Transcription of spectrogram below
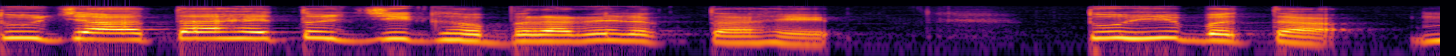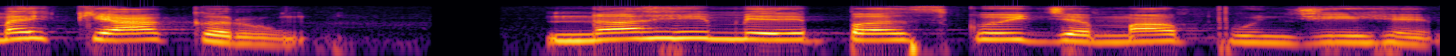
तू जाता है तो जी घबराने लगता है। तू ही बता, मैं क्या करूँ? ना ही मेरे पास कोई जमा पूंजी है।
